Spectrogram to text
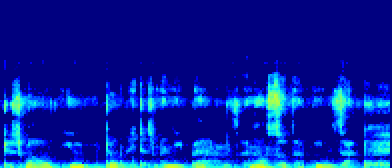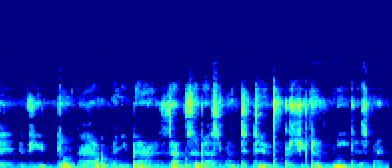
Because, well, you don't need as many bands. And also, that means that if you don't have many bands, that's the best one to do because you don't need as many.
